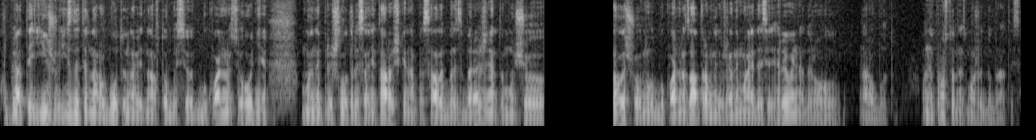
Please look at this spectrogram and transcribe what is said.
Купляти їжу, їздити на роботу навіть на автобусі. От буквально сьогодні в мене прийшло три санітарочки, написали без збереження, тому що сказали, що ну, буквально завтра в них вже немає 10 гривень на дорогу на роботу. Вони просто не зможуть добратися.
